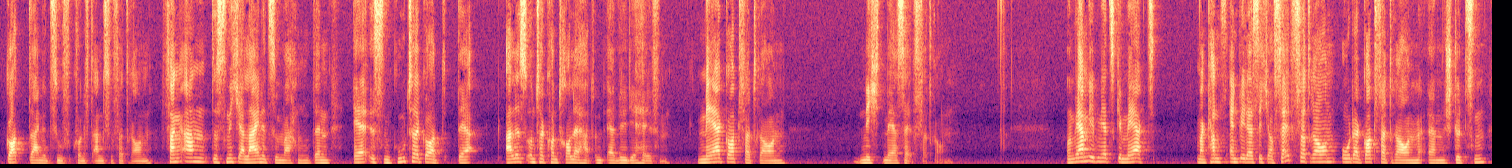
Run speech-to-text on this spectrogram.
Gott deine Zukunft anzuvertrauen. Fang an, das nicht alleine zu machen, denn er ist ein guter Gott, der alles unter Kontrolle hat und er will dir helfen. Mehr Gottvertrauen, nicht mehr Selbstvertrauen. Und wir haben eben jetzt gemerkt, man kann entweder sich auf Selbstvertrauen oder Gottvertrauen ähm, stützen.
